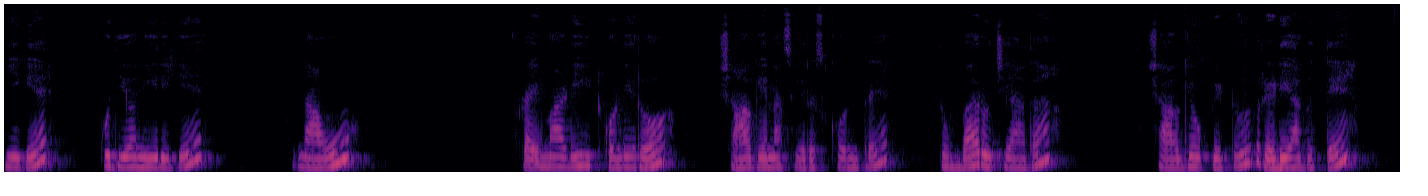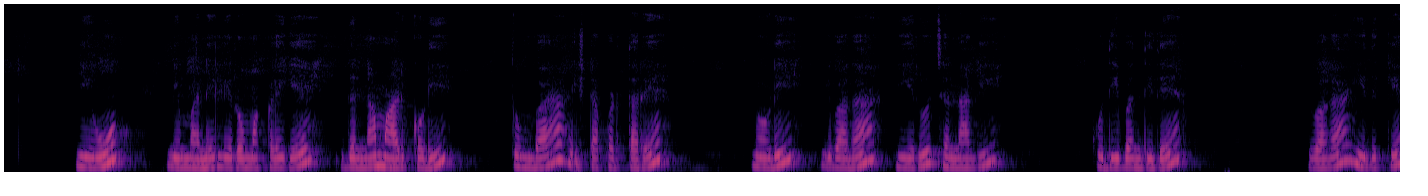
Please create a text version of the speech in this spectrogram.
ಹೀಗೆ ಕುದಿಯೋ ನೀರಿಗೆ ನಾವು ಫ್ರೈ ಮಾಡಿ ಇಟ್ಕೊಂಡಿರೋ ಶಾವಿಗೆನ ಸೇರಿಸ್ಕೊಂಡ್ರೆ ತುಂಬ ರುಚಿಯಾದ ಶಾವಿಗೆ ಉಪ್ಪಿಟ್ಟು ರೆಡಿ ಆಗುತ್ತೆ. ನೀವು ನಿಮ್ಮ ಮನೇಲಿರೋ ಮಕ್ಕಳಿಗೆ ಇದನ್ನು ಮಾಡಿಕೊಡಿ. ತುಂಬ ಇಷ್ಟಪಡ್ತಾರೆ. ನೋಡಿ, ಇವಾಗ ನೀರು ಚೆನ್ನಾಗಿ ಕುದಿ ಬಂದಿದೆ. ಇವಾಗ ಇದಕ್ಕೆ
